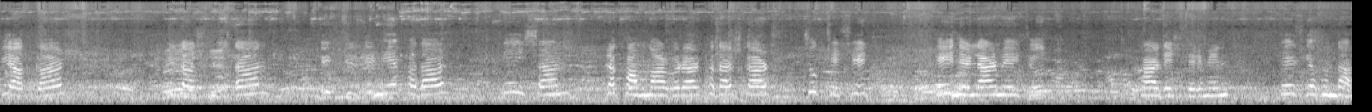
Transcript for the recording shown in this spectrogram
fiyatlar 160'dan 320'ye kadar değişen rakamlar var arkadaşlar. Çok çeşit peynirler mevcut. Kardeşlerimin tezgahında.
